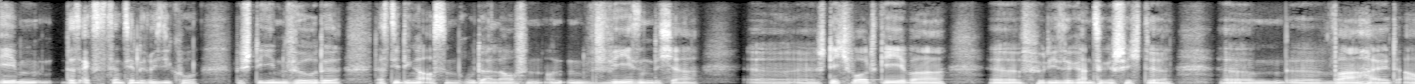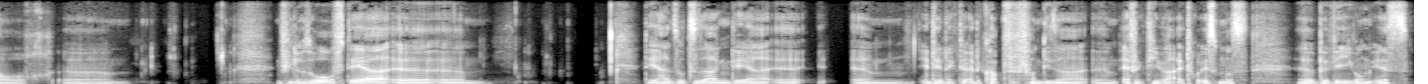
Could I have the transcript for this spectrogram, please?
eben das existenzielle Risiko bestehen würde, dass die Dinge aus dem Ruder laufen. Und ein wesentlicher äh, äh Stichwortgeber äh, für diese ganze Geschichte ähm, äh, war halt auch ähm, ein Philosoph, der, äh, ähm, der sozusagen der äh, ähm, intellektuelle Kopf von dieser effektive Altruismus-Bewegung ist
